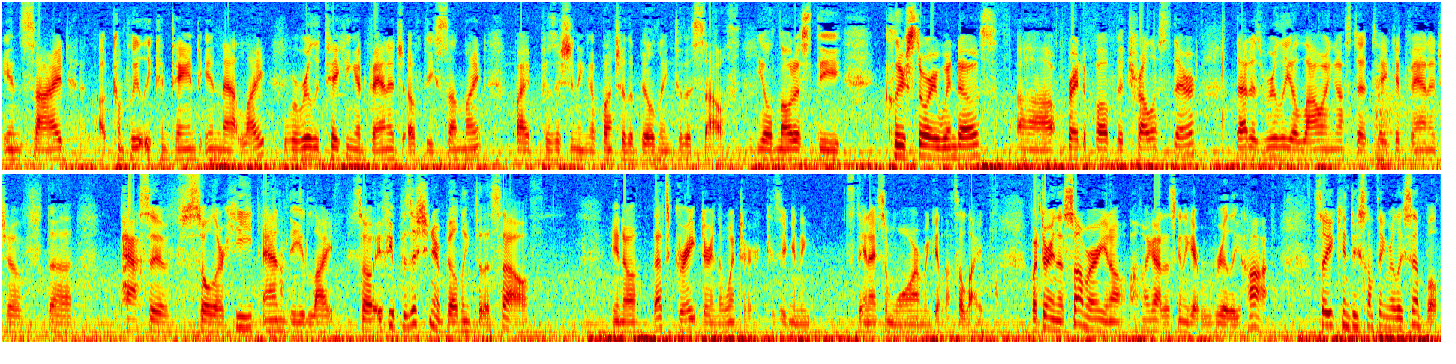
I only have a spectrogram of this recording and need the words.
inside, uh, completely contained in that light. We're really taking advantage of the sunlight by positioning a bunch of the building to the south. You'll notice the clerestory windows uh, right above the trellis there. That is really allowing us to take advantage of the passive solar heat and the light. So if you position your building to the south, you know, that's great during the winter because you're going to stay nice and warm and get lots of light. But during the summer, you know, oh my god, it's going to get really hot. So you can do something really simple,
